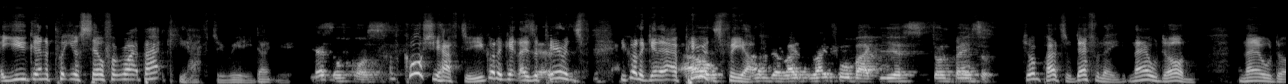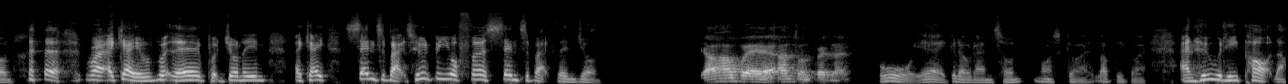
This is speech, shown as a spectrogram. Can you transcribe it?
Are you going to put yourself at right back? You have to, really, don't you? Yes, of course. Of course, you have to. You've got to get those yes. appearance. You've got to get that appearance I'll, fee up. I'm the right right fullback. Yes, John Pantsil. John Pantsil, definitely nailed on. Nailed on. right, okay, we'll put there, put John in. Okay, centre backs. Who would be your first centre back then, John? I have uh, Anton Ferdinand. Oh yeah, good old Anton, nice guy, lovely guy. And who would he partner?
